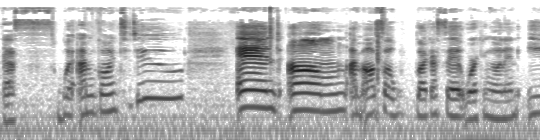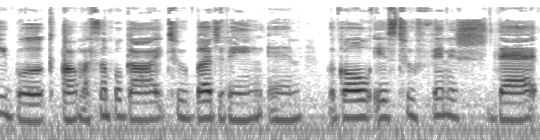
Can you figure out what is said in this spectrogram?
that's what I'm going to do. And um, I'm also, like I said, working on an ebook, um, a simple guide to budgeting and the goal is to finish that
